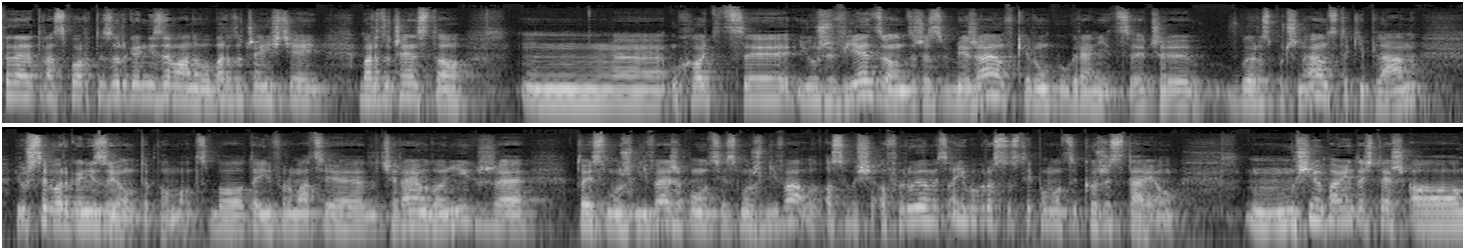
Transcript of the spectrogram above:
te transporty zorganizowane, bo bardzo częściej, bardzo często um, uchodźcy już wiedząc, że zmierzają w kierunku granicy, czy w ogóle rozpoczynając taki plan, już sobie organizują tę pomoc, bo te informacje docierają do nich, że to jest możliwe, że pomoc jest możliwa, osoby się oferują, więc oni po prostu z tej pomocy korzystają. Mm, musimy pamiętać też o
